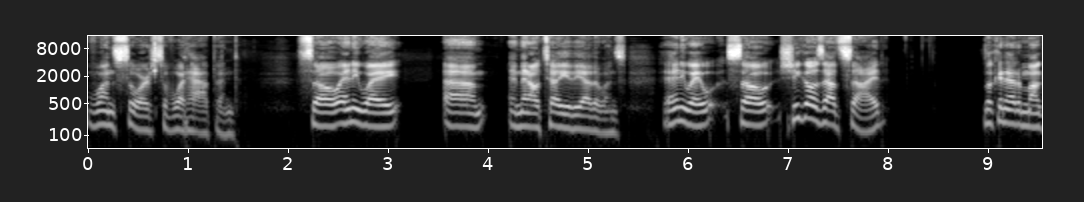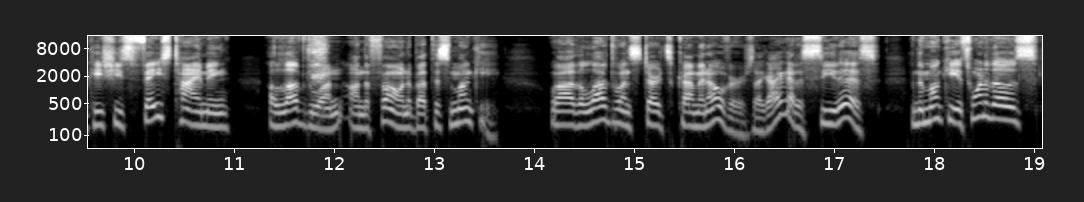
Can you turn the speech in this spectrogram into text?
one source of what happened. So anyway, um, and then I'll tell you the other ones. Anyway, so she goes outside, looking at a monkey. She's FaceTiming a loved one on the phone about this monkey. Well, the loved one starts coming over. It's like, I got to see this. And the monkey, it's one of those,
